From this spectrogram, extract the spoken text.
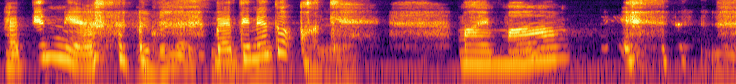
batinnya bener sih, batinnya bener. tuh, "Oke, Iya. my mom" Iya.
